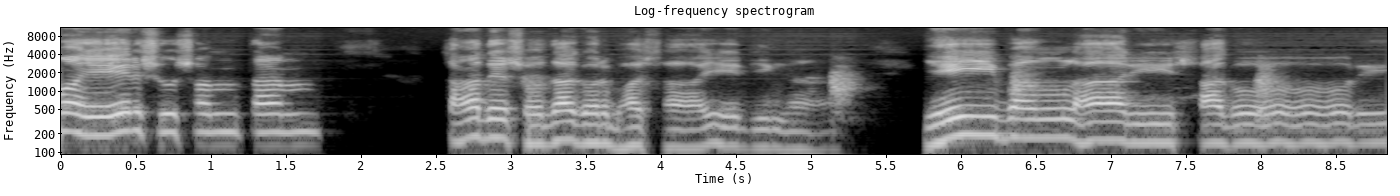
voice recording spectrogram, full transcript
মায়ের সুসন্তান। চাঁদে সদাগর ভাষায় ডিঙা, এই বাংলারই সাগরে।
